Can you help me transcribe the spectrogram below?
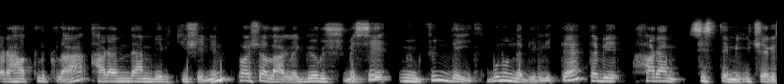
rahatlıkla haremden bir kişinin paşalarla görüşmesi mümkün değil. Bununla birlikte tabii harem sistemi içerisinde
